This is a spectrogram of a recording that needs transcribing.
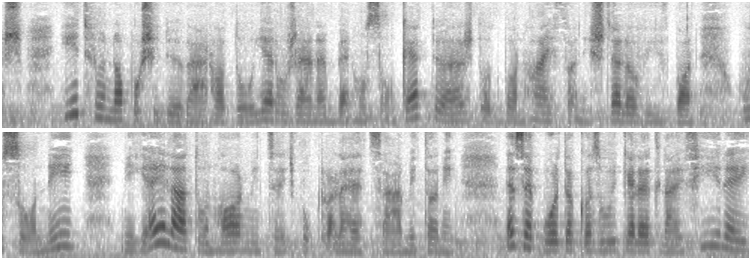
Időjárás. Hétfőn napos idő várható Jeruzsálemben 22, Ásdodban, Haifan és Tel Avivban 24, míg Ejláton 31 fokra lehet számítani. Ezek voltak az új kelet live hírei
